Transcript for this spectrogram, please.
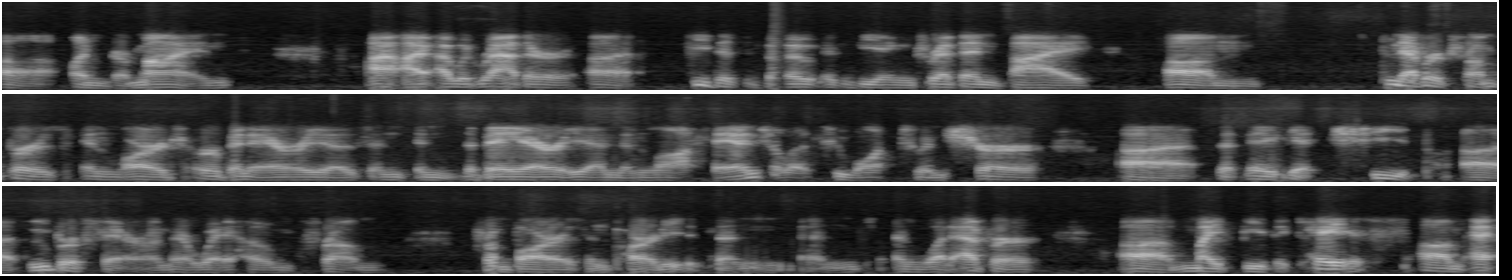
uh, undermines. I, I, would rather see this vote as being driven by um, never Trumpers in large urban areas in, in, the Bay Area and in Los Angeles who want to ensure uh, that they get cheap uh, Uber fare on their way home from from bars and parties and and and whatever uh, might be the case. Um, and,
